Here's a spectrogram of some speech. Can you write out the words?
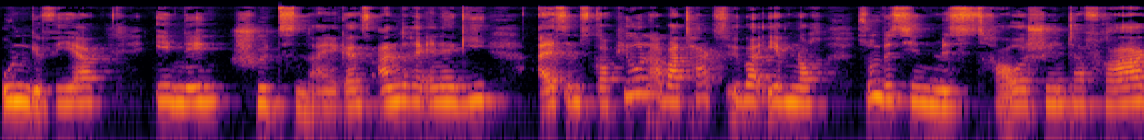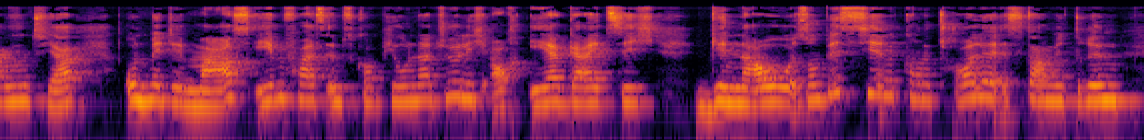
ungefähr in den Schützen. Eine ganz andere Energie als im Skorpion, aber tagsüber eben noch so ein bisschen misstrauisch, hinterfragend, ja. Und mit dem Mars ebenfalls im Skorpion natürlich auch ehrgeizig, genau, so ein bisschen Kontrolle ist da mit drin.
